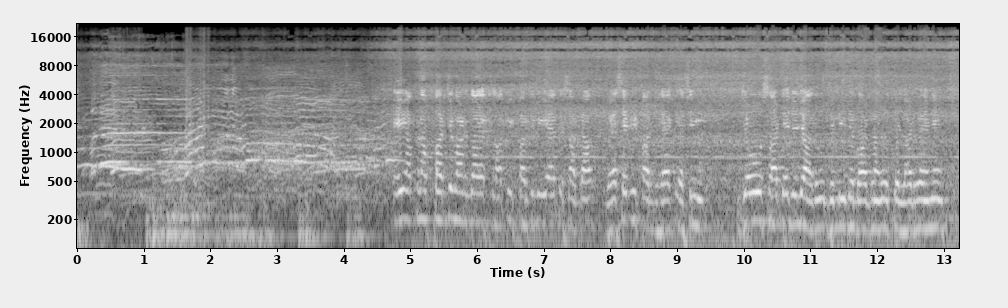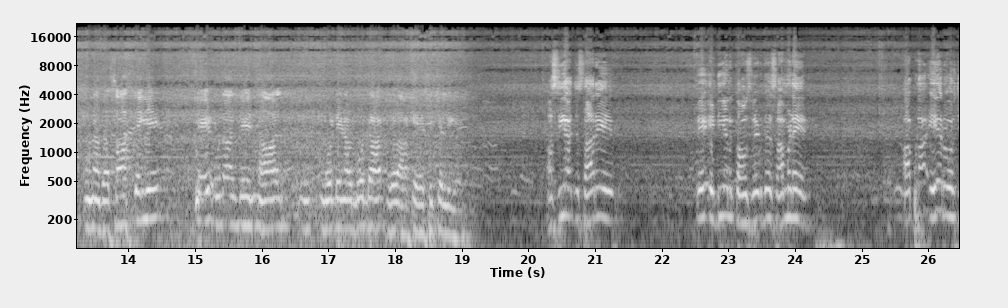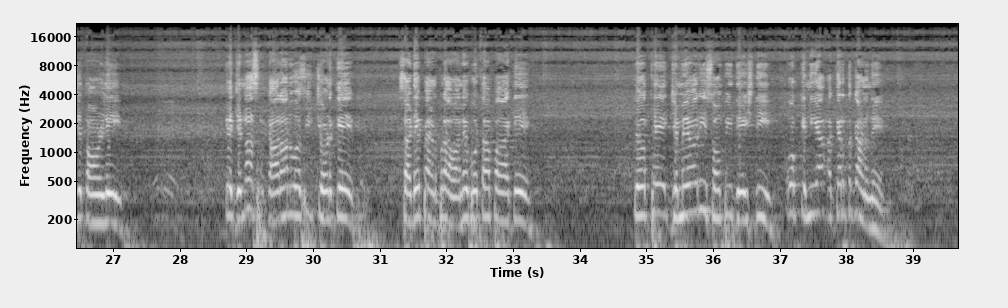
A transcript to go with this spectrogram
ਇਹ ਆਪਣਾ ਫਰਜ਼ ਬਣਦਾ ਹੈ اخلاقی ਫਰਜ਼ ਵੀ ਹੈ ਤੇ ਸਾਡਾ ਵੈਸੇ ਵੀ ਫਰਜ਼ ਹੈ ਕਿ ਅਸੀਂ ਜੋ ਸਾਡੇ ਜੁਝਾਰੂ ਦਿੱਲੀ ਦੇ ਬਾਰਡਰਾਂ ਦੇ ਉੱਤੇ ਲੜ ਰਹੇ ਨੇ ਉਹਨਾਂ ਦਾ ਸਾਥ ਦਈਏ ਤੇ ਉਹਨਾਂ ਦੇ ਨਾਲ ਮੋਢੇ ਨਾਲ ਮੋਢਾ ਰਲਾ ਕੇ ਅਸੀਂ ਚੱਲੀਏ ਅਸੀਂ ਅੱਜ ਸਾਰੇ ਇਹ ਇੰਡੀਅਨ ਕੌਂਸਲੇਟ ਦੇ ਸਾਹਮਣੇ ਆਪਣਾ ਇਹ ਰੋਸ ਜਤਾਉਣ ਲਈ ਕਿ ਜਿਨ੍ਹਾਂ ਸਰਕਾਰਾਂ ਨੂੰ ਅਸੀਂ ਚੁਣ ਕੇ ਸਾਡੇ ਭੈਣ ਭਰਾਵਾਂ ਨੇ ਵੋਟਾਂ ਪਾ ਕੇ ਤੇ ਉੱਥੇ ਜ਼ਿੰਮੇਵਾਰੀ ਸੌਂਪੀ ਦੇਸ਼ ਦੀ, ਉਹ ਕਿੰਨੀਆਂ ਅਕਿਰਤ ਘਣ ਨੇ।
